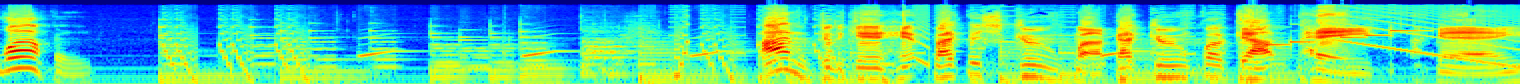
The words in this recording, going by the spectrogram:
Level! I'm gonna get hit by the Goomba. That Goomba got paid, okay?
